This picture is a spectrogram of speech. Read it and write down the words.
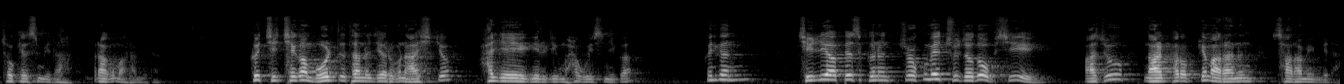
좋겠습니다. 라고 말합니다. 그 지체가 뭘 뜻하는지 여러분 아시죠? 할례 얘기를 지금 하고 있으니까. 그러니까 진리 앞에서 그는 조금의 주저도 없이 아주 날카롭게 말하는 사람입니다.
